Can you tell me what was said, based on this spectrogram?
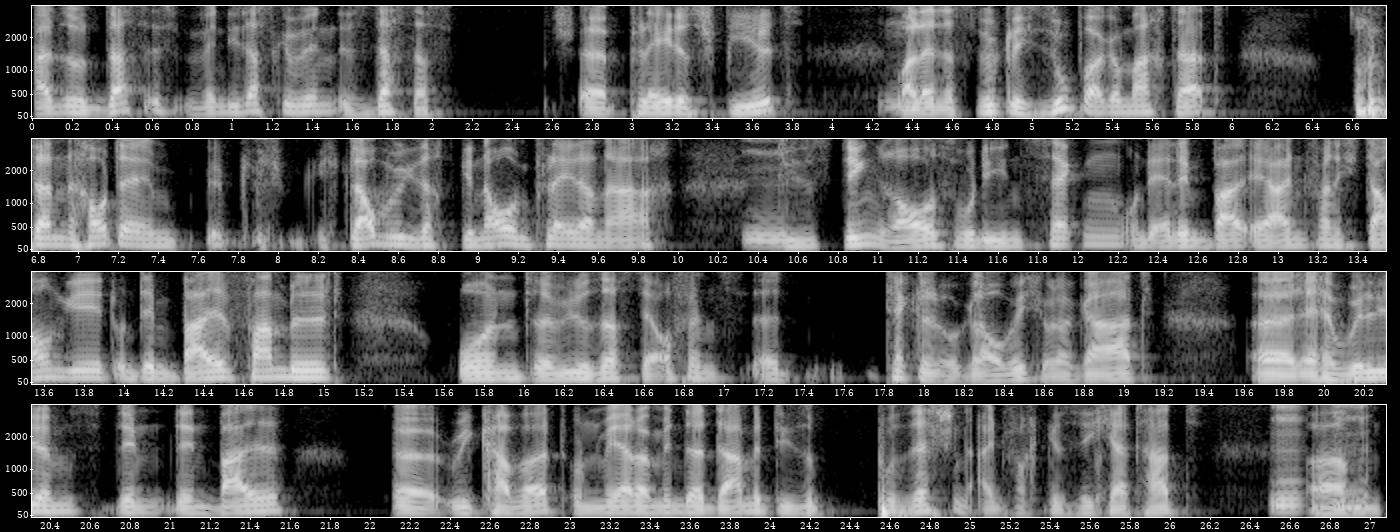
also das ist, wenn die das gewinnen, ist das das äh, Play des Spiels, mhm. weil er das wirklich super gemacht hat. Und dann haut er, im, ich, ich glaube, wie gesagt, genau im Play danach mhm. dieses Ding raus, wo die ihn sacken und er den Ball, er einfach nicht down geht und den Ball fummelt. Und äh, wie du sagst, der Offense äh, Tackle, glaube ich, oder Guard, äh, der Herr Williams, den, den Ball äh, recovered und mehr oder minder damit diese Possession einfach gesichert hat. Mhm. Ähm,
